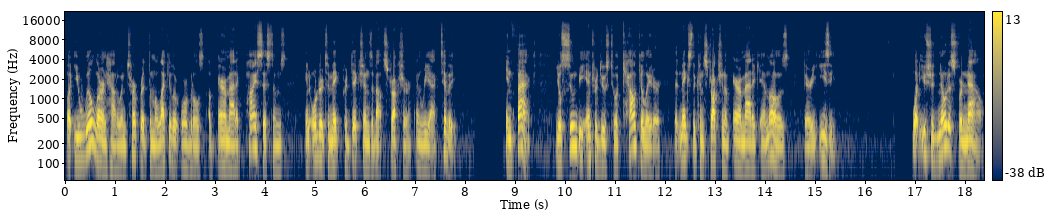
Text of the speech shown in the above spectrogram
but you will learn how to interpret the molecular orbitals of aromatic pi systems in order to make predictions about structure and reactivity. In fact, you'll soon be introduced to a calculator that makes the construction of aromatic MOs very easy. What you should notice for now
